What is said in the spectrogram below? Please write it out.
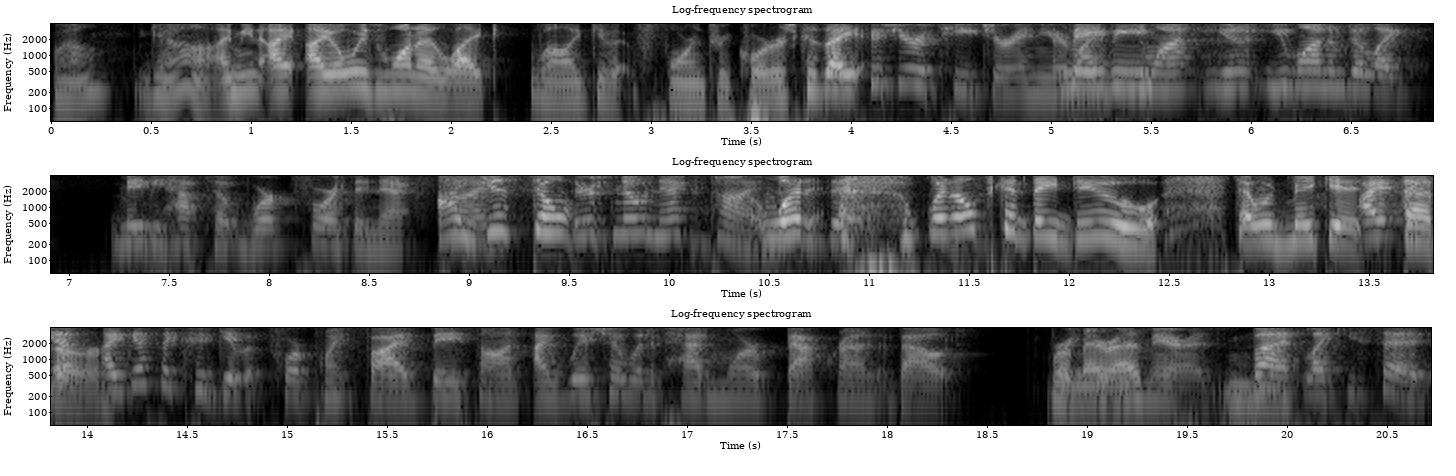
Well, yeah. I mean, I, I always want to like. Well, I'd give it four and three quarters because I because you're a teacher and you're Maybe- like you want you know you want them to like maybe have to work for it the next I just don't- There's no next time. what it. what else could they do that would make it I, I guess better? I guess I could give it 4.5 based on I wish I would have had more background about Ramirez? Richard Ramirez. Mhm. But like you said,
